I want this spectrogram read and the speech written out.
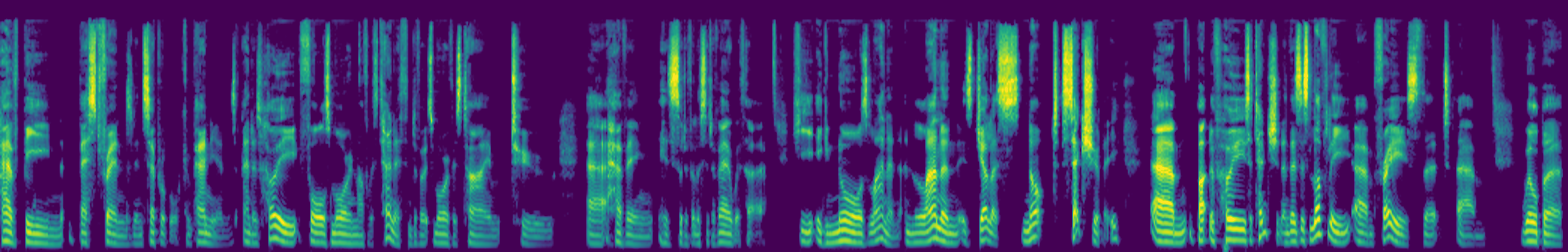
have been best friends and inseparable companions. And as Hui falls more in love with Tanith and devotes more of his time to uh, having his sort of illicit affair with her, he ignores Lannon. And Lannon is jealous, not sexually, um, but of Hui's attention. And there's this lovely um, phrase that um, Wilbur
